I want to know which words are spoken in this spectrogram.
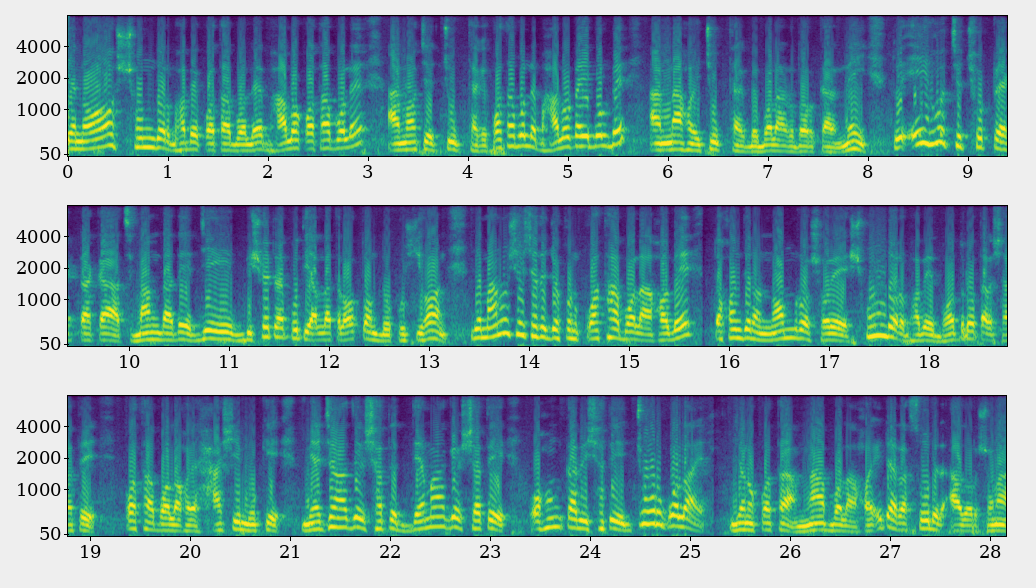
যেন সুন্দরভাবে কথা বলে, ভালো কথা বলে, আর নচে চুপ থাকে। কথা বললে ভালোটাই বলবে, আর না হয় চুপ থাকবে বলার দরকার নেই। তো এই হচ্ছে ছোট্ট একটা কাজ। বান্দাদের যে বিষয়টার প্রতি আল্লাহ তালা অত্যন্ত খুশি হন যে মানুষের সাথে যখন কথা বলা হবে, তখন যেন নম্র স্বরে, সুন্দরভাবে, ভদ্রতার সাথে কথা বলা হয়, হাসি মুখে, মেজাজের সাথে, দেমাগের সাথে, অহংকারের সাথে, জোর গলায় যেন কথা না বলা হয়। এটা রাসূলের আদর্শ না।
